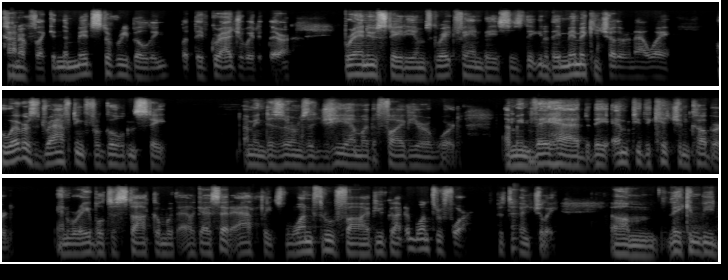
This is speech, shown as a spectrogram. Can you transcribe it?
kind of like in the midst of rebuilding, but they've graduated there. Brand new stadiums, great fan bases. That you know they mimic each other in that way. Whoever's drafting for Golden State, I mean, deserves a GM of the five year award. I mean, they had they emptied the kitchen cupboard and were able to stock them with, like I said, athletes one through five. You've got one through four potentially um, they can be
